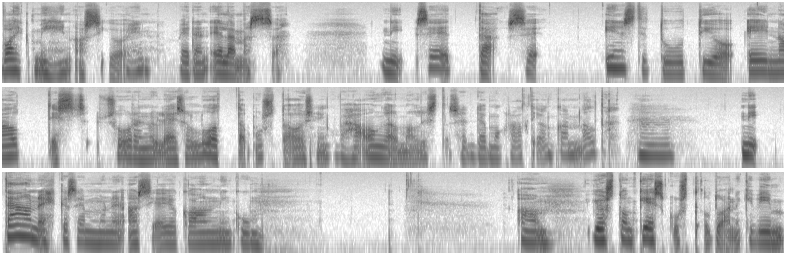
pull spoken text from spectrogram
vaikka mihin asioihin meidän elämässä, niin se, että se instituutio ei nauttisi suuren yleisön luottamusta, olisi niin kuin vähän ongelmallista sen demokratian kannalta. Hmm. Niin tämä on ehkä semmoinen asia, joka on, niin kuin, um, josta on keskusteltu ainakin viime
